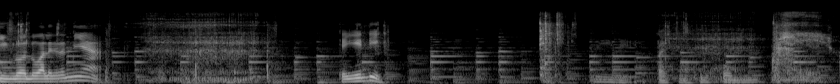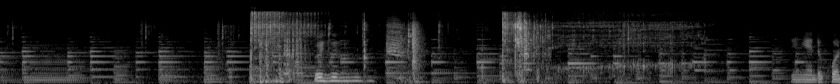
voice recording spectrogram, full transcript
ยิงรัวๆเลยนะเนี่ยใจเย็นดิ นี่นี่ไปหัวคมๆเฮ้ยเฮ้ย ยังไงทุกคน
